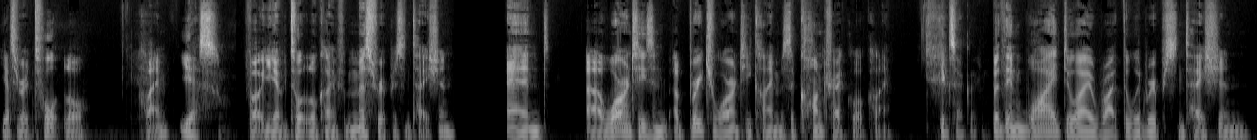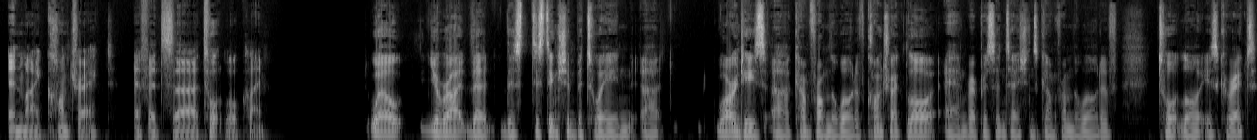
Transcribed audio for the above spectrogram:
Yep. to a tort law claim. Yes. Well, you have a tort law claim for misrepresentation, and uh, warranties and a breach of warranty claim is a contract law claim. Exactly. But then, why do I write the word representation in my contract if it's a tort law claim? Well, you're right that this distinction between uh, warranties uh, come from the world of contract law and representations come from the world of tort law is correct.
